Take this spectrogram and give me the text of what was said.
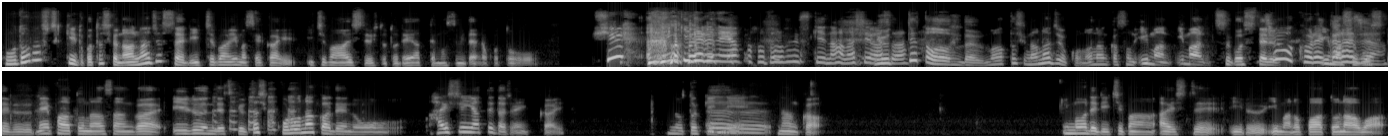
ホドロフスキーとか確か70歳で一番今世界一番愛してる人と出会ってますみたいなことを 元気出るね、やっぱホドロフスキーの話はさ。言ってたんだよな。確か70かななんかその今、今過ごしてる超これか今過ごらじゃんし。てるね、パートナーさんがいるんですけど、確かコロナ禍での配信やってたじゃん、一回。の時に、うんうんなんか、今までで一番愛している今のパートナーは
